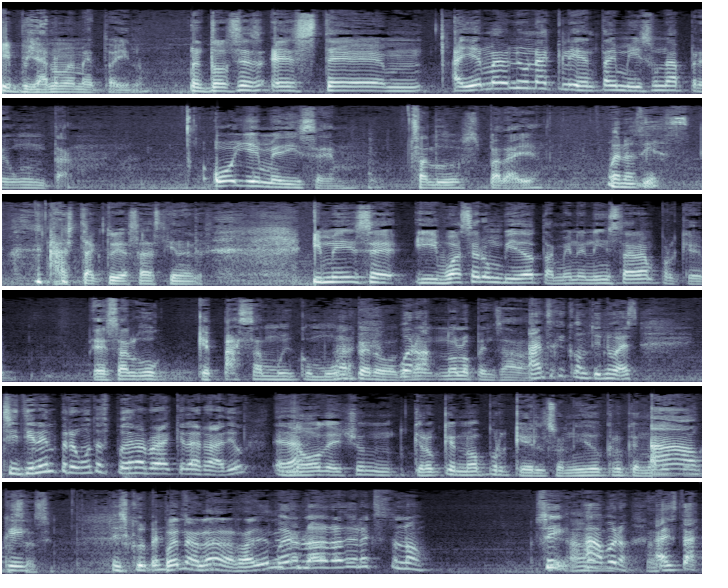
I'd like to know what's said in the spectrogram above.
y pues ya no me meto ahí, ¿no? Entonces, este, mm, ayer me habló una clienta y me hizo una pregunta. Oye, me dice, saludos para ella. Buenos días. Hashtag tú ya sabes quién eres. Y me dice, y voy a hacer un video también en Instagram porque es algo que pasa muy común, Claro. pero Bueno, no, no lo pensaba. Antes que continúes, si tienen preguntas pueden hablar aquí a la radio, ¿verdad? No, de hecho, creo que no, porque el sonido creo que no. ah, ok. Disculpen. ¿Pueden hablar a la radio, ¿Pueden hablar a la radio, Alexis, o no? Sí, Ah, ah, bueno, ah. ahí está.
